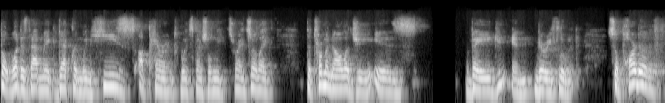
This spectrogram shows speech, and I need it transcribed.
but what does that make declan when he's a parent with special needs right? So like the terminology is vague and very fluid. So part of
